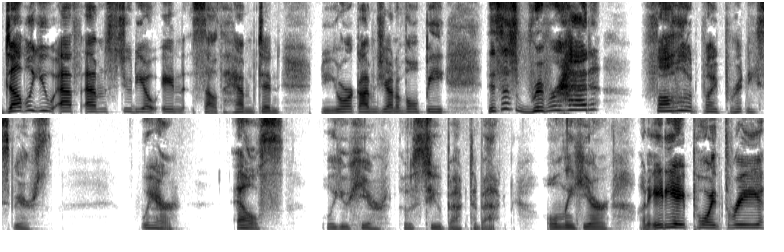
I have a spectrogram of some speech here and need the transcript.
WFM studio in Southampton, New York. I'm Gianna Volpe. This is Riverhead, followed by Britney Spears. Where else will you hear those two back to back? Only here on 88.3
